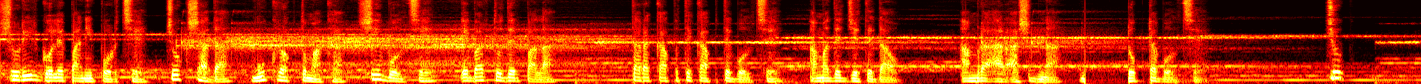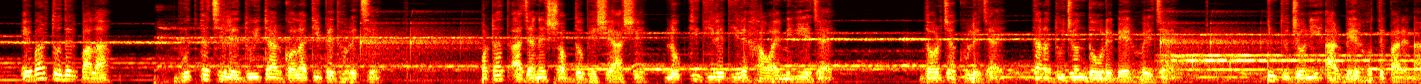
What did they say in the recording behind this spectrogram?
শরীর গলে পানি পড়ছে, চোখ সাদা, মুখ রক্ত মাখা সে বলছে, এবার তোদের পালা। তারা কাঁপতে কাঁপতে বলছে, আমাদের যেতে দাও। আমরা আর আসব না। লোকটা বলছে, চুপ। এবার তোদের পালা। ভূতটা ছেলে দুইটার গলা টিপে ধরেছে। হঠাৎ আজানের শব্দ ভেসে আসে, লোকটি ধীরে ধীরে হাওয়ায় মিলিয়ে যায়। দরজা খুলে যায়, তারা দুজন দৌড়ে বের হয়ে যায়। কিন্তু জনি আর বের হতে পারে না,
